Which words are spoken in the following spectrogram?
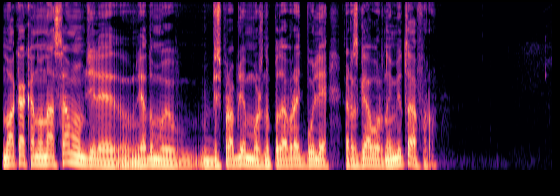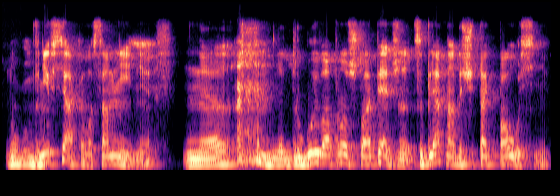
Ну а как оно на самом деле, я думаю, без проблем можно подобрать более разговорную метафору ну, вне всякого сомнения. Э, другой вопрос, что, опять же, цыплят надо считать по осени.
